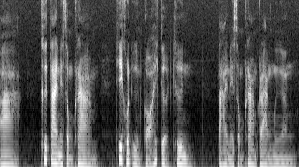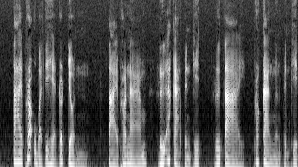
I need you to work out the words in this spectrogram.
บ้าๆ คือตายในสงครามที่คนอื่นก่อให้เกิดขึ้น ตายในสงครามกลางเมือง ตายเพราะอุบัติเหตุรถยนต์ ตายเพราะน้ำหรืออากาศเป็นพิษ หรือตายเพราะการเมืองเป็นพิษ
